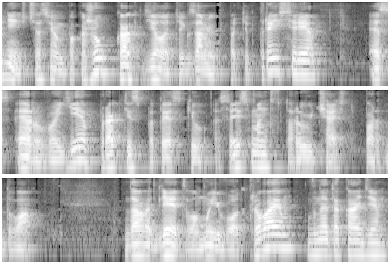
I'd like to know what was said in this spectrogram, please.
день, сейчас я вам покажу, как делать экзамен в Packet Tracer SRVE Practice PT Skill Assessment, вторую часть, part 2. Для этого мы его открываем в NetAcad.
